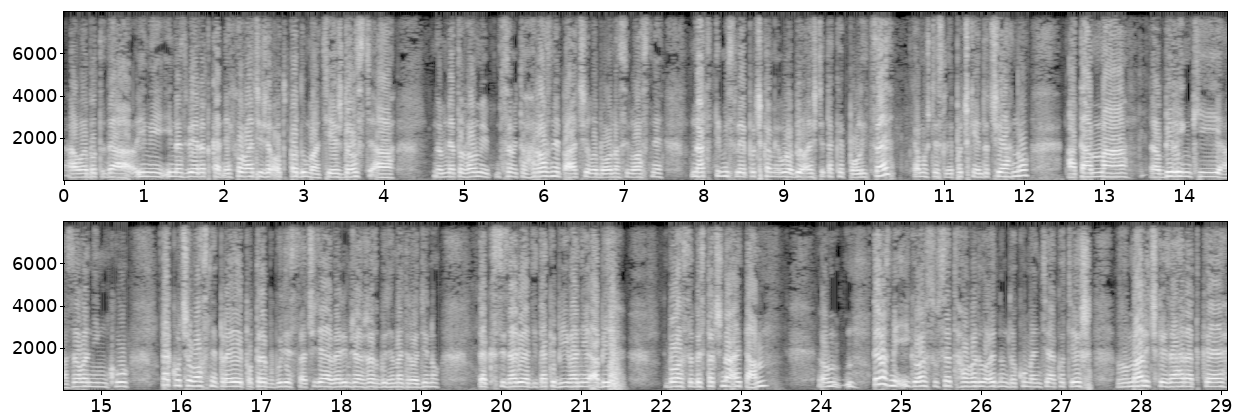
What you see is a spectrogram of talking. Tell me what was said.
Alebo teda iný, iné zvieratka nechová, čiže odpadu má tiež dosť a no mňa to veľmi, sa mi to hrozne páči, lebo ona si vlastne nad tými sliepočkami urobila ešte také police, kam už tie sliepočky nedočiahnu a tam má e, bylinky a zeleninku, takú, čo vlastne pre jej potrebu bude stačiť a ja verím, že až raz bude mať rodinu, tak si zariadi také bývanie, aby bola sebestačná aj tam. Um, teraz mi Igor, sused, hovoril o jednom dokumente, ako tiež v maličkej záhradke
